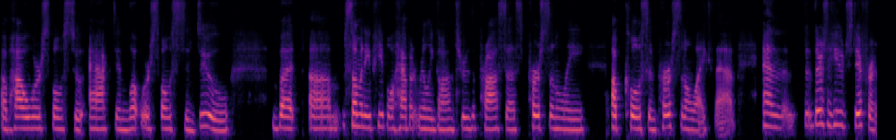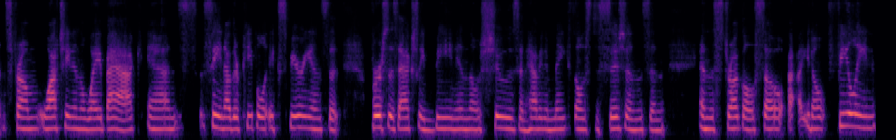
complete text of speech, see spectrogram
of how we're supposed to act and what we're supposed to do. But um, so many people haven't really gone through the process personally up close and personal like that. And th- there's a huge difference from watching in the way back and seeing other people experience it versus actually being in those shoes and having to make those decisions and and the struggle. So you know feeling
